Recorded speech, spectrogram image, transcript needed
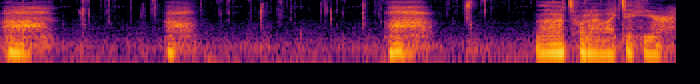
Ah. That's what I like to hear.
